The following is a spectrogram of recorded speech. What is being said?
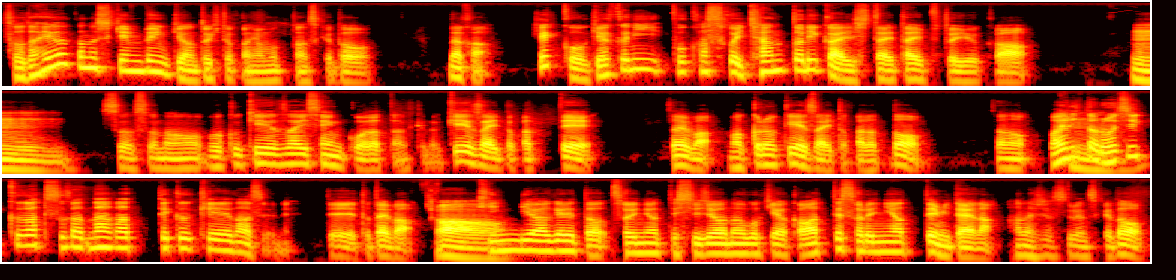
そう、大学の試験勉強の時とかに思ったんですけど、なんか、結構逆に僕はすごいちゃんと理解したいタイプというか、うん。そう、その、僕経済専攻だったんですけど、経済とかって、例えばマクロ経済とかだと、その、割とロジックがつながってく系なんですよね。で、例えば。金利を上げるとそれによって市場の動きが変わってそれによってみたいな話をするんですけど、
